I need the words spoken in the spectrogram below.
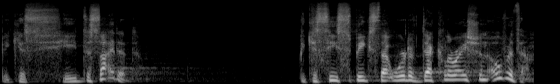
Because he decided. Because he speaks that word of declaration over them.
